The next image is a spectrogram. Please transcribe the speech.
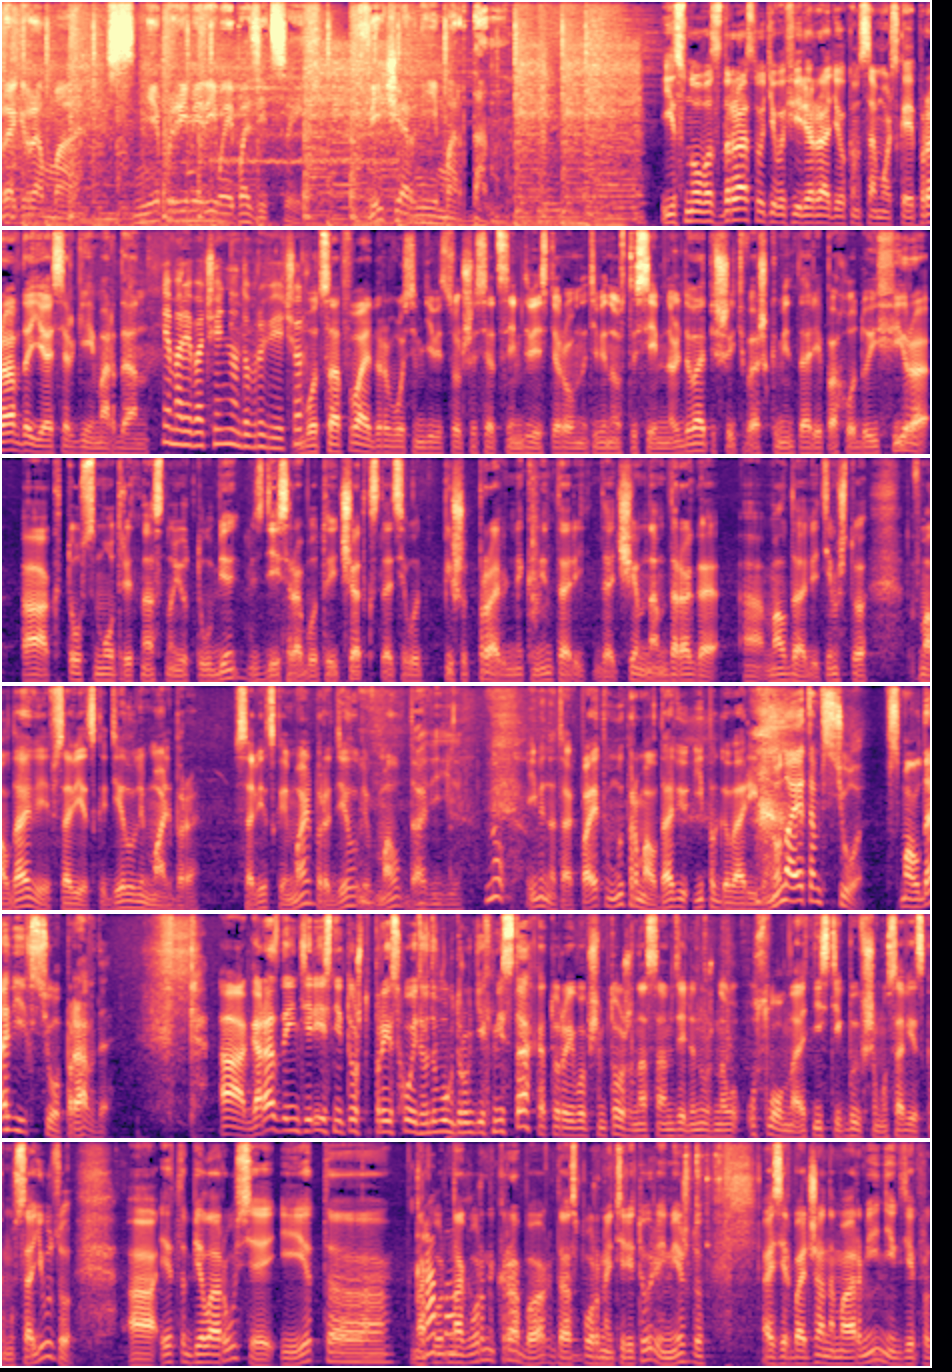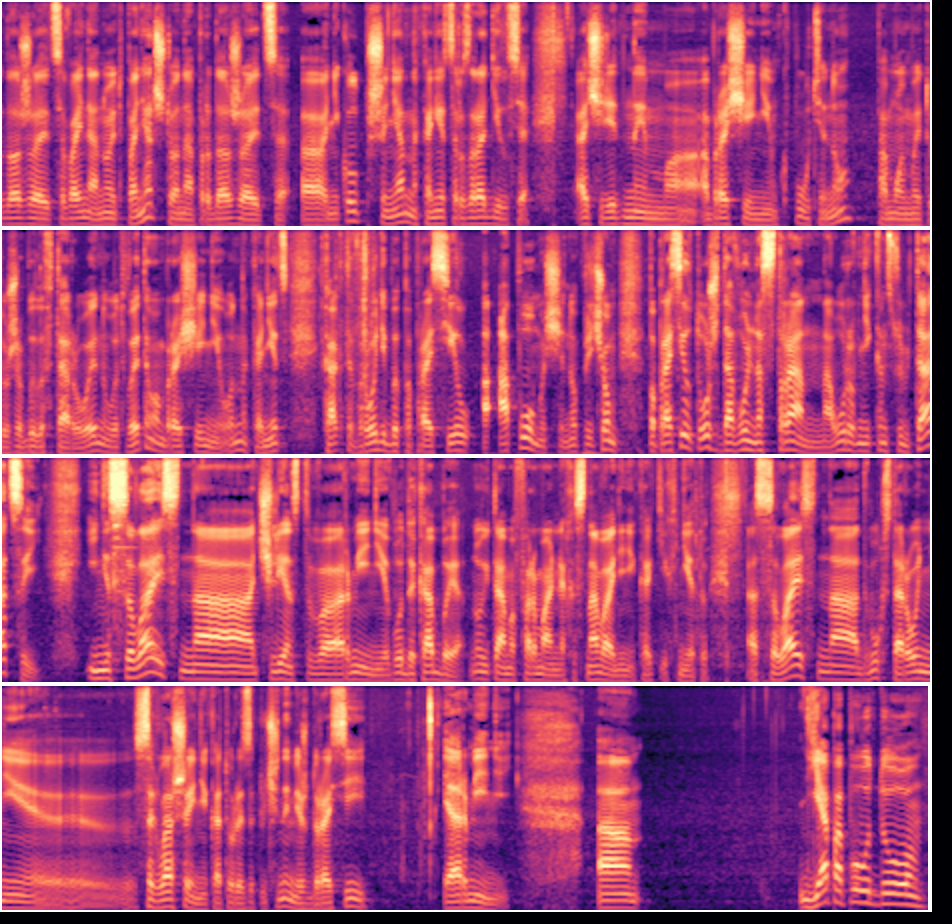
Программа с непримиримой позицией. Вечерний Мардан. И снова здравствуйте. В эфире радио «Комсомольская правда». Я Сергей Мардан. Я Мария Баченина. Добрый вечер. WhatsApp Viber 8 967 200 ровно 9702. Пишите ваши комментарии по ходу эфира. А кто смотрит нас на Ютубе, здесь работает чат. Кстати, вот пишут правильный комментарий. Да, чем нам дорога а, Молдавия? Тем, что в Молдавии, в советской, делали Мальборо советской Мальборо делали в Молдавии. Ну, Именно так. Поэтому мы про Молдавию и поговорили. Но на этом все. С Молдавией все, правда. А гораздо интереснее то, что происходит в двух других местах, которые, в общем, тоже на самом деле нужно условно отнести к бывшему Советскому Союзу. А это Белоруссия и это Карабах. Нагорный Карабах, да, спорная территория между Азербайджаном и Арменией, где продолжается война. Но это понятно, что она продолжается. А Никол Пашинян наконец разродился очередным а, обращением к Путину по-моему, это уже было второе, но вот в этом обращении он, наконец, как-то вроде бы попросил о, о помощи, но причем попросил тоже довольно странно, на уровне консультаций, и не ссылаясь на членство Армении в ОДКБ, ну и там и формальных оснований никаких нету, а ссылаясь на двухсторонние э, соглашения, которые заключены между Россией и Арменией. Я по поводу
